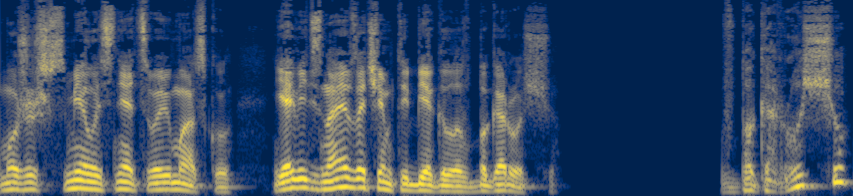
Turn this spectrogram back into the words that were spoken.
Можешь смело снять свою маску. Я ведь знаю, зачем ты бегала в Богорощу». «В Богорощу?»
